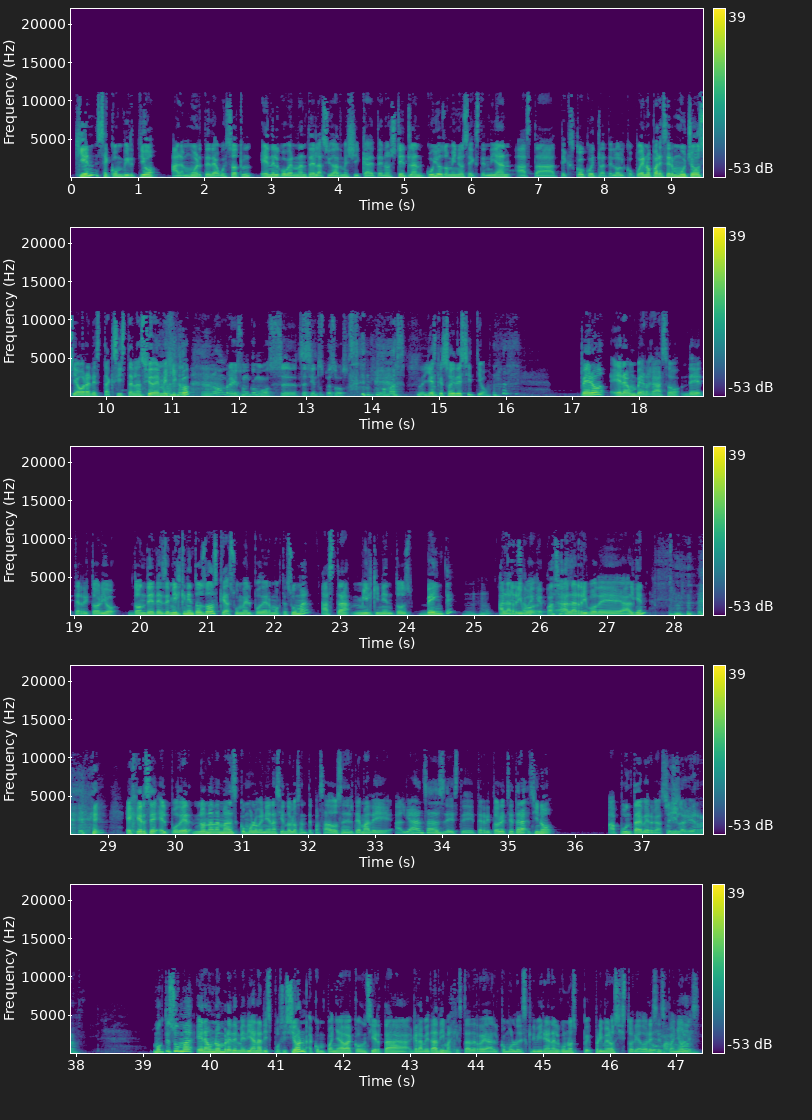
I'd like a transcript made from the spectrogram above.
quien se convirtió a la muerte de Ahuizotl en el gobernante de la ciudad mexica de Tenochtitlan, cuyos dominios se extendían hasta Texcoco y Tlatelolco. Puede no parecer mucho si ahora eres taxista en la Ciudad de México, No, hombre, son como 700 pesos. no más. y es que soy de sitio. Pero era un vergazo de territorio donde desde 1502 que asume el poder Moctezuma hasta 1520 Ujú. al ¿Quién arribo, sabe qué pasa? al arribo de alguien, ejerce el poder no nada más como lo venían haciendo los antepasados en el tema de alianzas, este territorio, etcétera, sino a punta de vergazos. Sí, la guerra. Moctezuma era un hombre de mediana disposición, acompañaba con cierta gravedad y majestad real, como lo describirían algunos primeros historiadores españoles.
